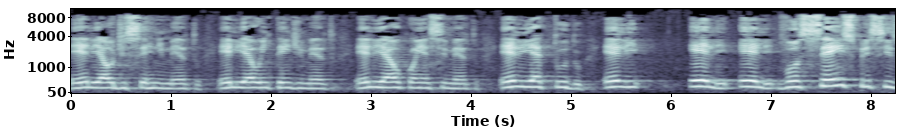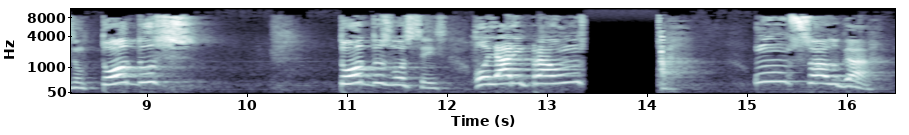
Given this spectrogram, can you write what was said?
ele é o discernimento, ele é o entendimento, ele é o conhecimento, ele é tudo, ele, ele, ele. Vocês precisam, todos, todos vocês, olharem para um um só lugar,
